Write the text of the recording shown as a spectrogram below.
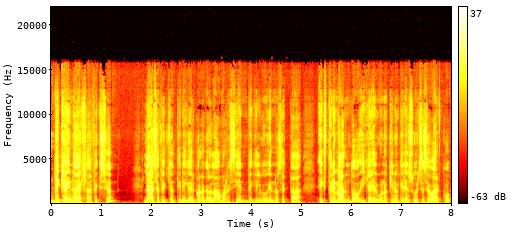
¿De que hay una desafección? La desafección tiene que ver con lo que hablábamos recién, de que el gobierno se está extremando y que hay algunos que no quieren subirse a ese barco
